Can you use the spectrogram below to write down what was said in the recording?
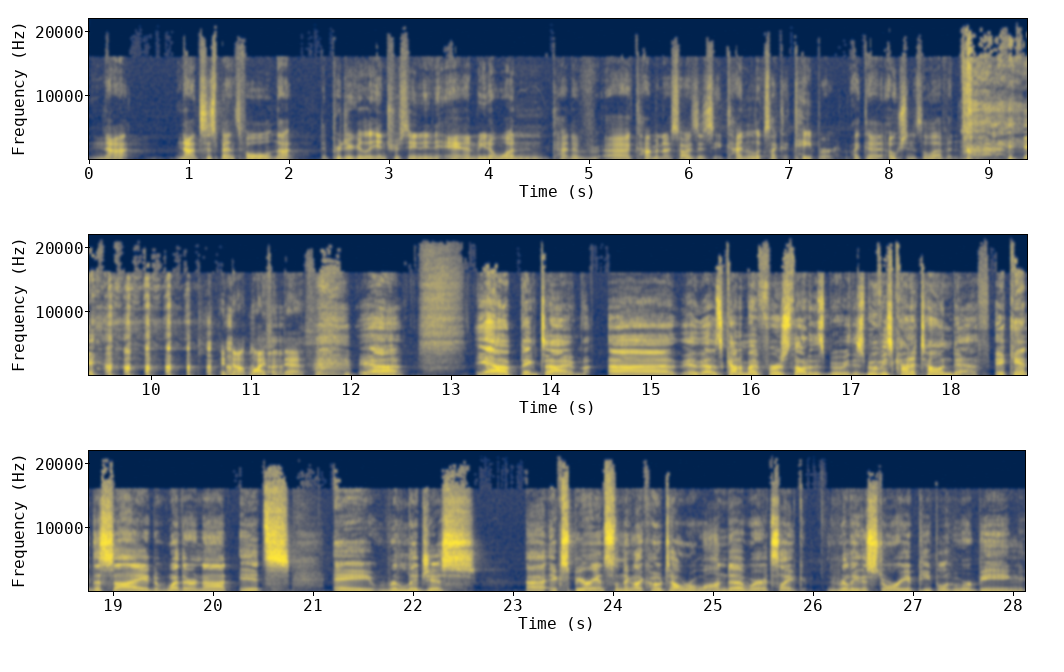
not not suspenseful, not particularly interesting. And you know, one kind of uh, comment I saw is this, it kind of looks like a caper, like a Ocean's Eleven, and not Life and Death. Yeah. Yeah, big time. Uh, that was kind of my first thought of this movie. This movie's kind of tone deaf. It can't decide whether or not it's a religious uh, experience, something like Hotel Rwanda, where it's like really the story of people who are being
